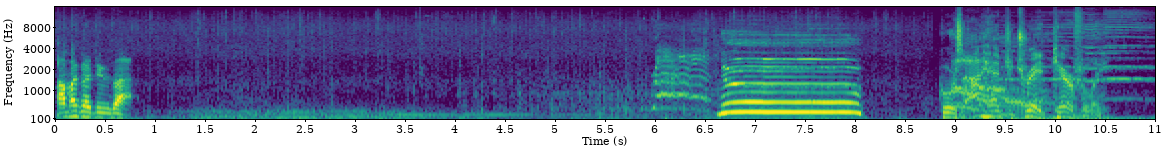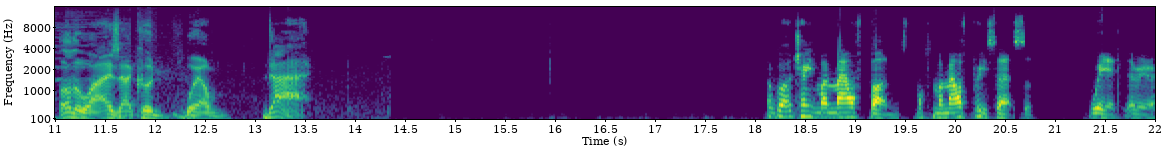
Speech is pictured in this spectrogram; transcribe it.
How am I gonna do that? No! Of course, I had to tread carefully. Otherwise, I could, well, die. I've got to change my mouse buttons because my mouse presets are weird. There we go.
